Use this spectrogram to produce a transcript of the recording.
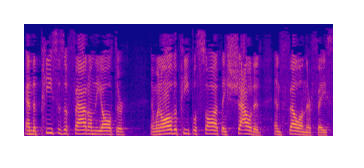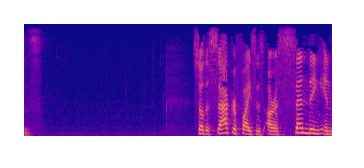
and the pieces of fat on the altar. And when all the people saw it, they shouted and fell on their faces. So the sacrifices are ascending in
